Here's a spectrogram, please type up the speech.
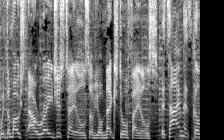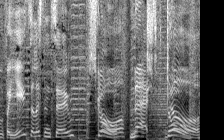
With the most outrageous tales of your next door fails. The time has come for you to listen to Score Next Door.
